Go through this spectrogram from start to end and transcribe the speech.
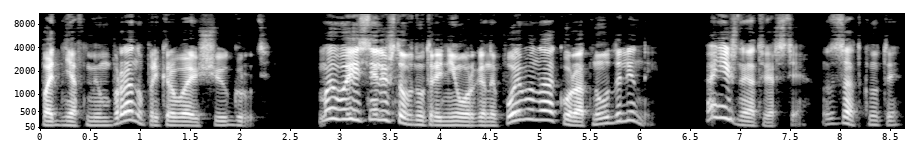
Подняв мембрану, прикрывающую грудь, мы выяснили, что внутренние органы поймана аккуратно удалены, а нижние отверстия заткнуты.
